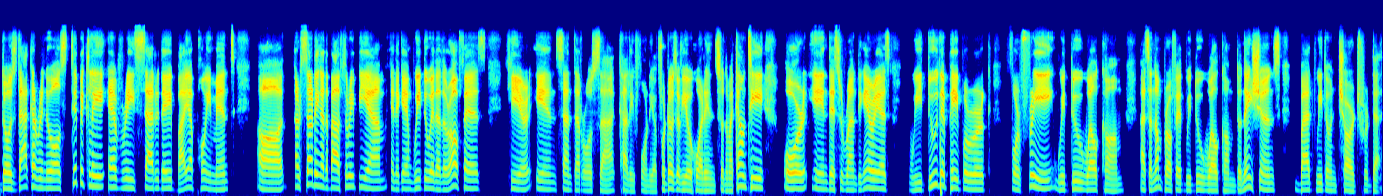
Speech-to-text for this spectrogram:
does DACA renewals typically every Saturday by appointment uh, are starting at about 3 p.m. And again, we do it at our office here in Santa Rosa, California. For those of you who are in Sonoma County or in the surrounding areas, we do the paperwork for free. We do welcome, as a nonprofit, we do welcome donations, but we don't charge for that.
